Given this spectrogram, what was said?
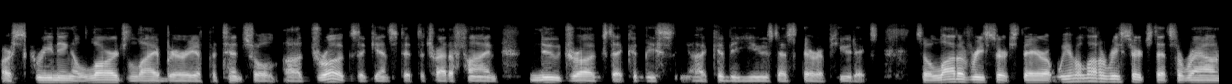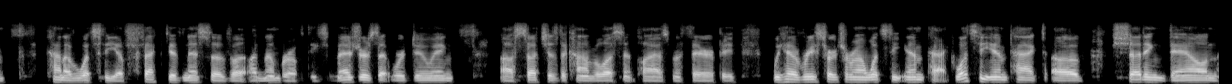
are screening a large library of potential uh, drugs against it to try to find new drugs that could be uh, could be used as therapeutics. So a lot of research there. We have a lot of research that's around kind of what's the effectiveness of a, a number of these measures that we're doing. Uh, such as the convalescent plasma therapy. We have research around what's the impact. What's the impact of shutting down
